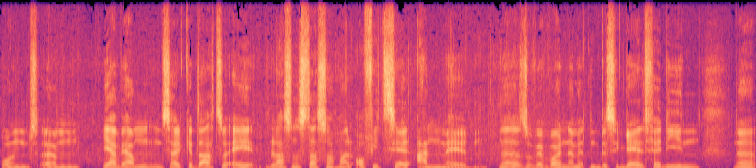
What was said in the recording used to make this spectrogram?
Und ähm, ja, wir haben uns halt gedacht, so, ey, lass uns das doch mal offiziell anmelden. Ne? So, wir wollen damit ein bisschen Geld verdienen. Ne?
